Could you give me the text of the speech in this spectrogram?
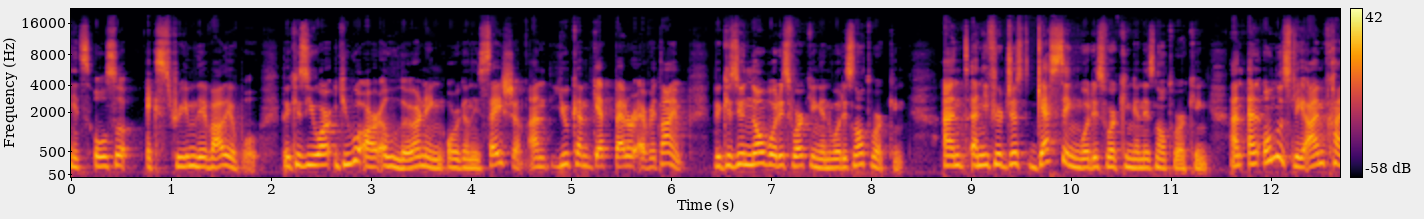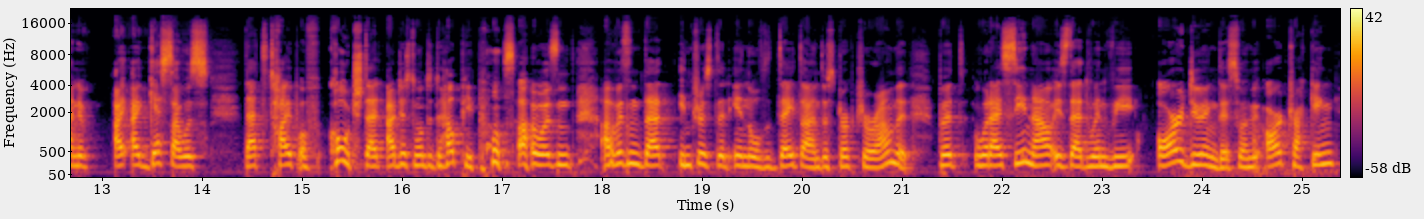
it's also extremely valuable because you are you are a learning organization and you can get better every time because you know what is working and what is not working and and if you're just guessing what is working and is not working and and honestly i'm kind of I, I guess I was that type of coach that I just wanted to help people. So I wasn't I wasn't that interested in all the data and the structure around it. But what I see now is that when we are doing this, when we are tracking,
